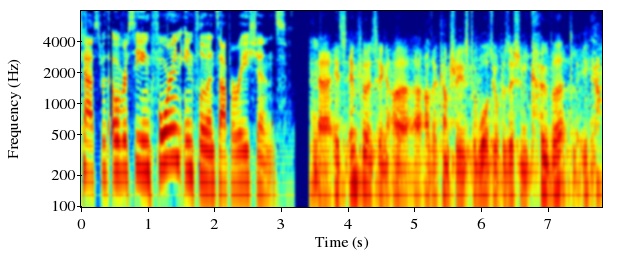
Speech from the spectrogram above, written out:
tasked with overseeing foreign influence operations. Uh, it's influencing uh, uh, other countries towards your position covertly, yeah.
